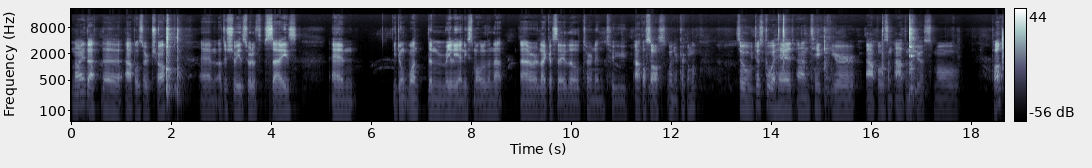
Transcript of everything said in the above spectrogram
Now that the apples are chopped, um, I'll just show you the sort of size. Um, you don't want them really any smaller than that, or like I say, they'll turn into applesauce when you're cooking them. So just go ahead and take your apples and add them to a small pot.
